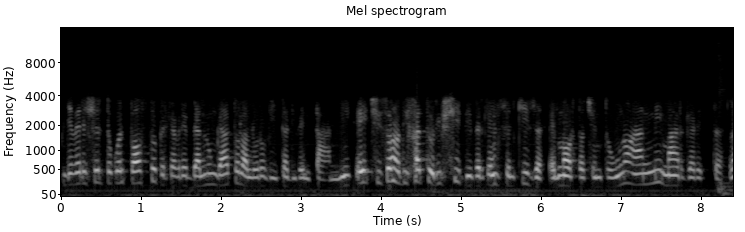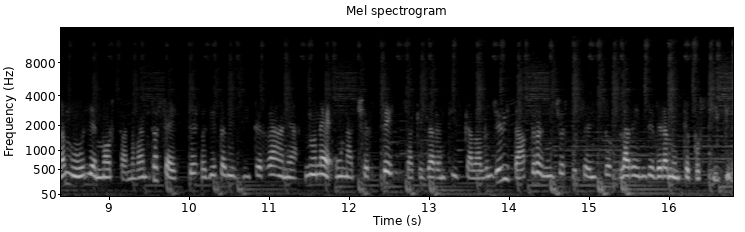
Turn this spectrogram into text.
di avere scelto quel posto perché avrebbe allungato la loro vita di 20 anni e ci sono di fatto riusciti perché Ansel Keys è morto a 101 anni, Margaret, la moglie, è morta a 97. La dieta mediterranea non è una certezza che garantisca la longevità, però in un certo senso la rende veramente possibile.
